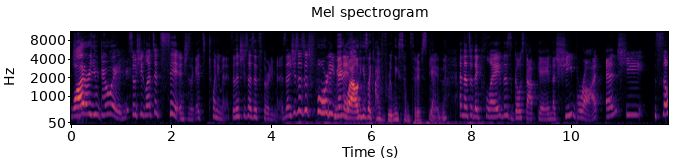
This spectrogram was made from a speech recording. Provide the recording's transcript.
what are you doing? So she lets it sit and she's like, it's 20 minutes. And then she says it's 30 minutes. And then she says it's 40 minutes. Meanwhile, he's like, I have really sensitive skin. And then so they play this Go-Stop game that she brought, and she so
